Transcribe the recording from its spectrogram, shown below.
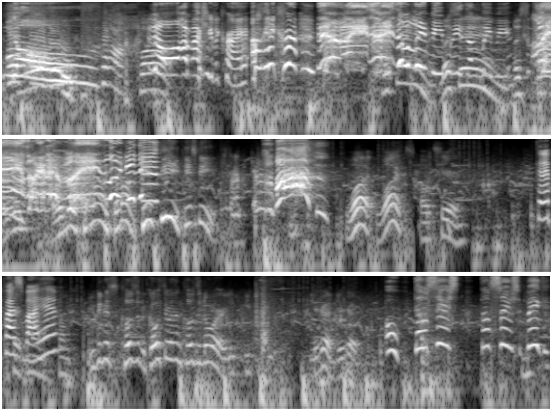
No! Fuck. No, I'm actually gonna cry. I'm gonna cry. Please, please don't leave me. Please don't leave me. Listen, Please look at him. Please look at him. PSP, PSP. Ah! What? What? Oh, it's here. Can I pass Here, by him? come. You can just close it. Go through and then close the door. You, you, you're good. You're good. Oh, downstairs. Downstairs. Big.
